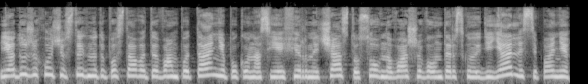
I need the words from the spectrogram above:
Я дуже хочу встигнути поставити вам питання, поки у нас є ефірний час стосовно вашої волонтерської діяльності. Пані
